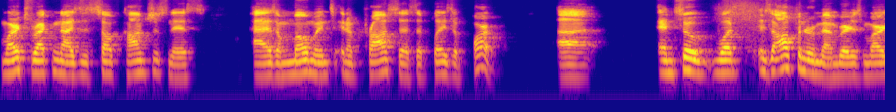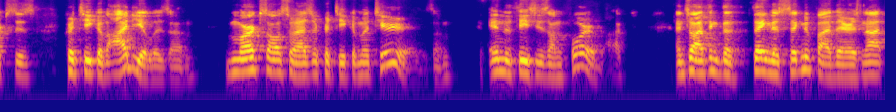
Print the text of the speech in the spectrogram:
Marx recognizes self-consciousness as a moment in a process that plays a part. Uh, and so, what is often remembered is Marx's critique of idealism. Marx also has a critique of materialism in the theses on Feuerbach. And so, I think the thing to signify there is not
